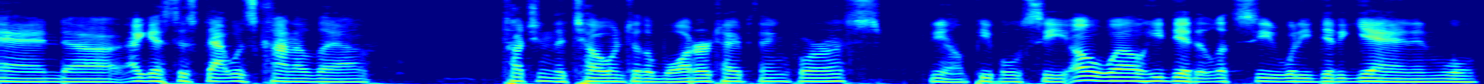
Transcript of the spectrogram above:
and uh, I guess this that was kind of uh, touching the toe into the water type thing for us. You know, people see, oh well, he did it. Let's see what he did again, and we'll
